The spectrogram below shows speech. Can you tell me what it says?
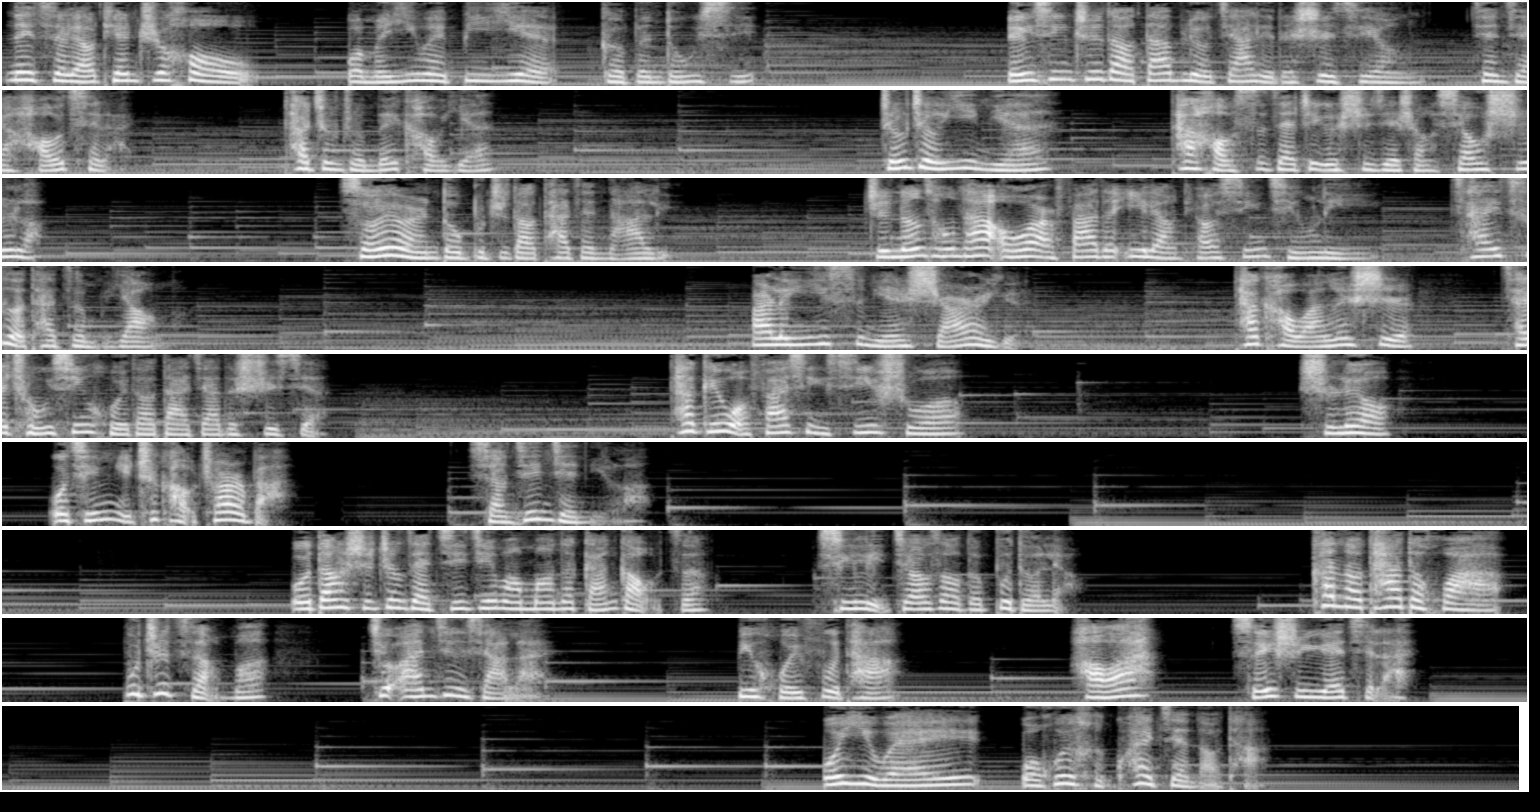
那次聊天之后，我们因为毕业各奔东西。零星知道 W 家里的事情渐渐好起来，他正准备考研。整整一年，他好似在这个世界上消失了。所有人都不知道他在哪里，只能从他偶尔发的一两条心情里猜测他怎么样了。二零一四年十二月。他考完了试，才重新回到大家的视线。他给我发信息说：“十六，我请你吃烤串吧，想见见你了。”我当时正在急急忙忙的赶稿子，心里焦躁的不得了。看到他的话，不知怎么就安静下来，并回复他。好啊，随时约起来。我以为我会很快见到他，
